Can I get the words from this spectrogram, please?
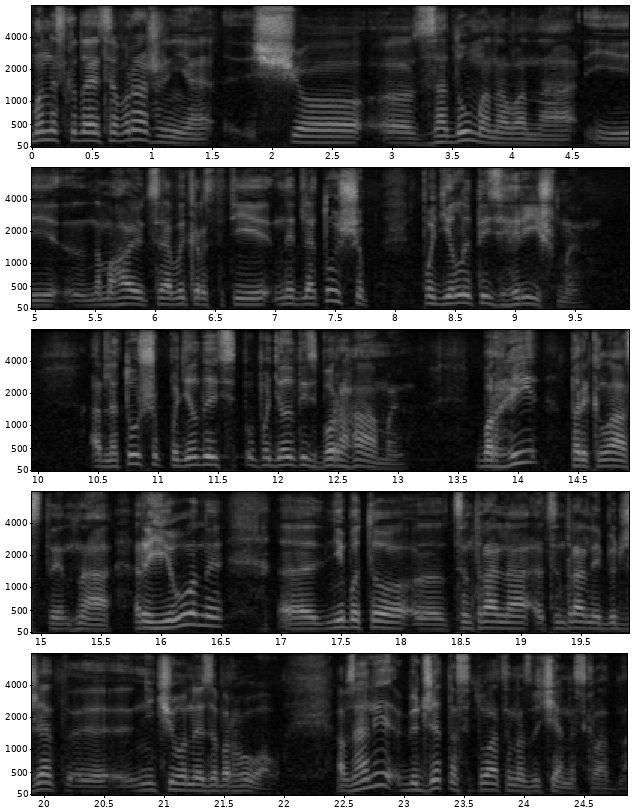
мене складається враження, що е, задумана вона і намагаються використати її не для того, щоб поділитись грішми, а для того, щоб поділитись, поділитись боргами. Борги перекласти на регіони, е, нібито е, центральний бюджет нічого не заборгував. А взагалі бюджетна ситуація надзвичайно складна.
